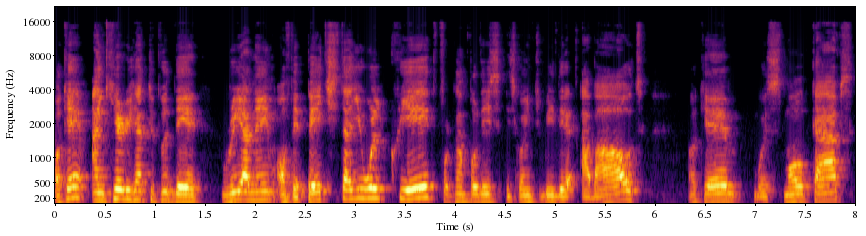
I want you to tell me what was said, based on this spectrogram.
Okay, and here you have to put the real name of the page that you will create. For example, this is going to be the about, okay, with small caps,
